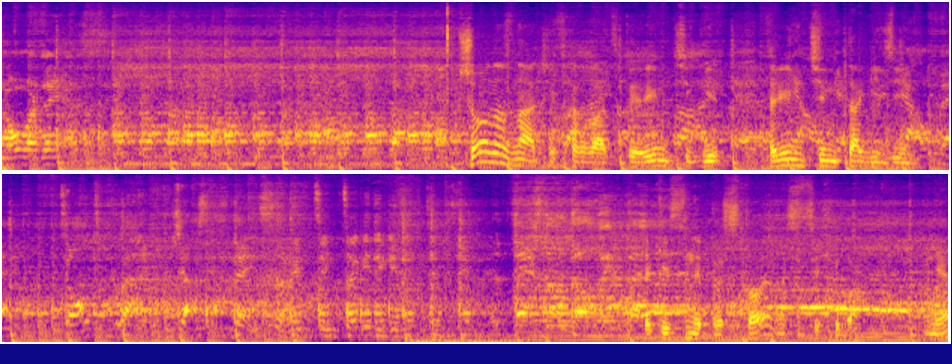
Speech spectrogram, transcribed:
Know where they are. Що воно значить хорватське? Рім тігі... Рім тім тагідім. Якісь непристойності хіба? Ні?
